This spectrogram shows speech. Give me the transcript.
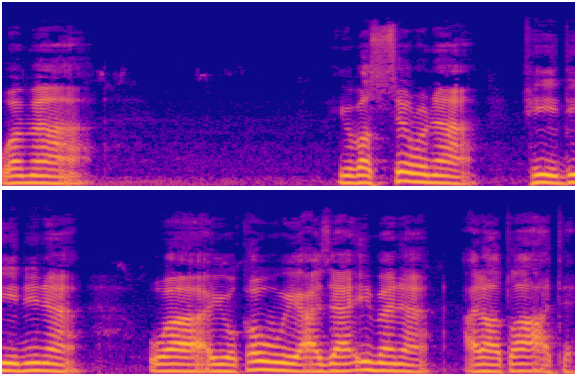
وما يبصرنا في ديننا ويقوي عزائمنا على طاعته.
